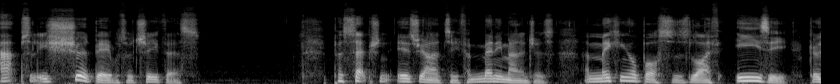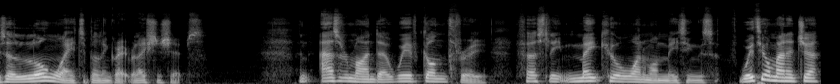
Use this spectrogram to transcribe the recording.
absolutely should be able to achieve this. Perception is reality for many managers, and making your boss's life easy goes a long way to building great relationships. And as a reminder, we've gone through firstly, make your one on one meetings with your manager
